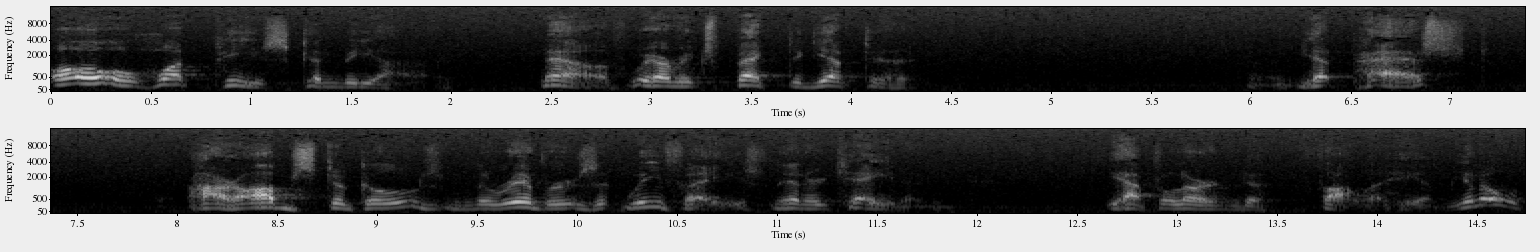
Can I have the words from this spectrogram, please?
Oh, what peace can be ours. Now, if we ever expect to get to get past our obstacles and the rivers that we face and enter Canaan, you have to learn to follow him. You know,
